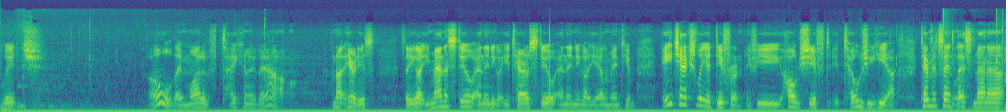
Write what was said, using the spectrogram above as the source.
which... Oh, they might have taken it out. No, here it is. So you got your mana steel, and then you got your terra steel, and then you got your elementium. Each actually are different. If you hold shift, it tells you here 10% less mana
